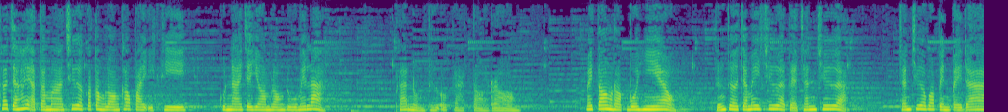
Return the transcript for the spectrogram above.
ถ้าจะให้อัตมาเชื่อก็ต้องลองเข้าไปอีกที คุณนายจะยอมลองดูไหมล่ะ พระหนุ่มถือโอกาสต่อรองไม่ต้องหรอกบัวเฮียว ถึงเธอจะไม่เชื่อแต่ฉันเชื่อ ฉันเชื่อว่าเป็นไปได้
